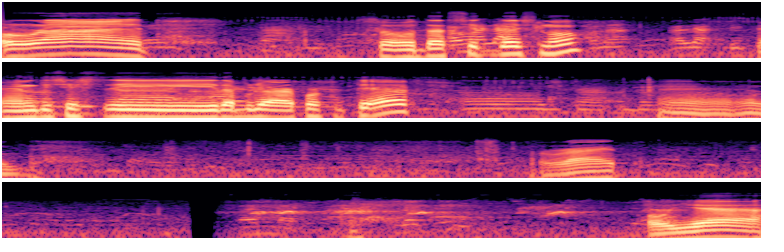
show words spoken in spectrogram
Alright. So that's it guys, no? And this is the WR450F. Oh, sa- And Alright. Oh yeah.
